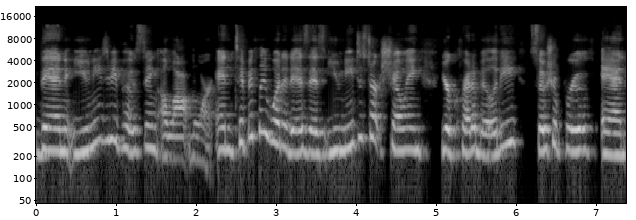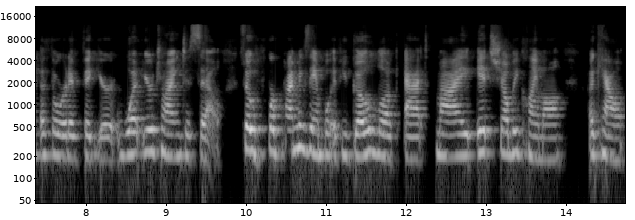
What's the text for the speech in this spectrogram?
then you need to be posting a lot more. And typically, what it is, is you need to start showing your credibility, social proof, and authoritative figure what you're trying to sell. So, for prime example, if you go look at my It's Shelby Clement account,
